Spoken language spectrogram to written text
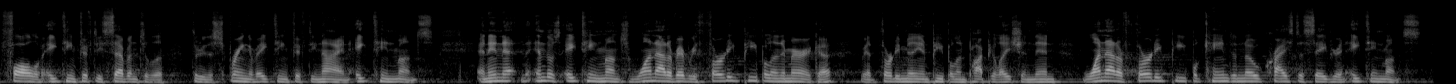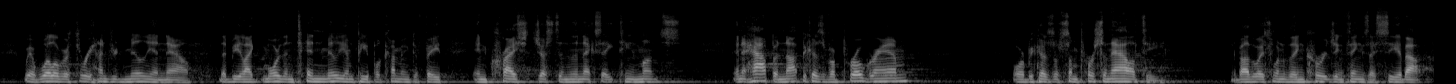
fall of 1857 to the, through the spring of 1859, 18 months. And in, that, in those 18 months, one out of every 30 people in America, we had 30 million people in population then, one out of 30 people came to know Christ as Savior in 18 months. We have well over 300 million now. That'd be like more than 10 million people coming to faith in Christ just in the next 18 months. And it happened not because of a program or because of some personality. And by the way, it's one of the encouraging things I see about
